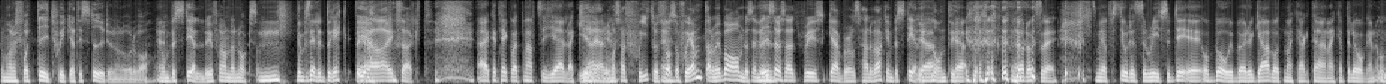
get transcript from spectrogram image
de hade fått dit skickat till studion eller vad det var. Och De beställde ju fram den också. Mm, de beställde dräkter. Ja. Ja, exakt. Ja, jag kan tänka mig att de haft så jävla kul. Ja, ja, de har haft skitroligt. Först så skämtade de bara om det, sen visade det sig att Reeves Gabriels hade verkligen beställt Ja, någonting. ja. Jag hörde också det. Som jag förstod det så Reeves och, De- och Bowie började garva åt de här karaktärerna i katalogen och,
